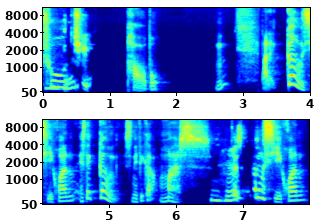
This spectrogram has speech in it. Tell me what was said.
出 Ujú. 去跑步。 ¿Mm? Vale, 更喜欢, este 更 significa más. Ujú. Entonces, 更喜欢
